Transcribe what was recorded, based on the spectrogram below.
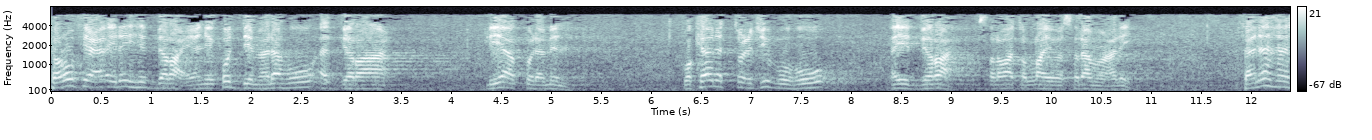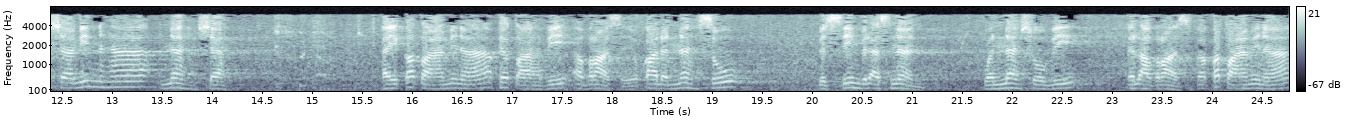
فرفع إليه الذراع يعني قدم له الذراع ليأكل منه. وكانت تعجبه أي الذراع صلوات الله وسلامه عليه. فنهش منها نهشة أي قطع منها قطعة بأبراسه. يقال النهس بالسين بالأسنان والنهش بالأضراس فقطع منها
